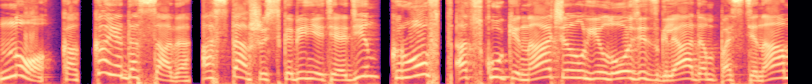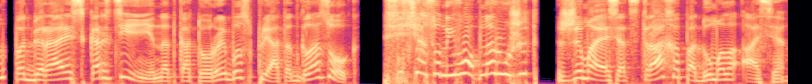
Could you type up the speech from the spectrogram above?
Но какая досада! Оставшись в кабинете один, Крофтс от скуки начал елозить взглядом по стенам, подбираясь к картине, над которой был спрятан глазок. «Сейчас он его обнаружит!» Сжимаясь от страха, подумала Ася.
